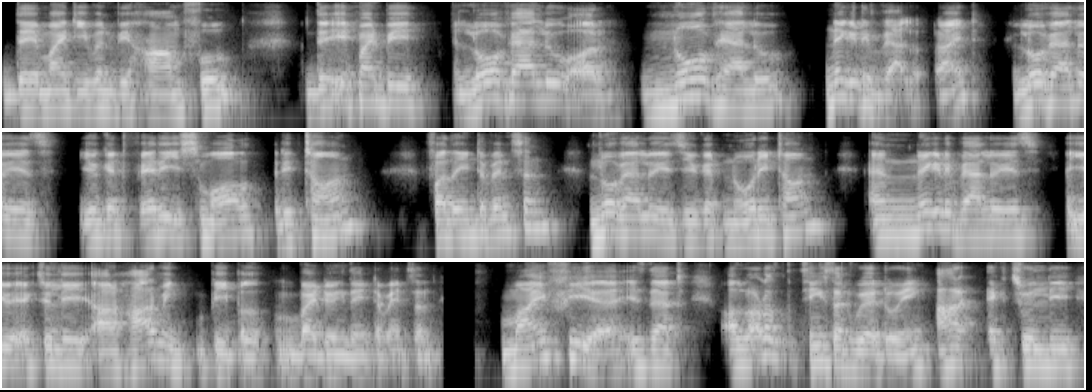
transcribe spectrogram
They might even be harmful. It might be low value or no value negative value right? Low value is you get very small return for the intervention. No value is you get no return. And negative value is you actually are harming people by doing the intervention my fear is that a lot of the things that we are doing are actually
